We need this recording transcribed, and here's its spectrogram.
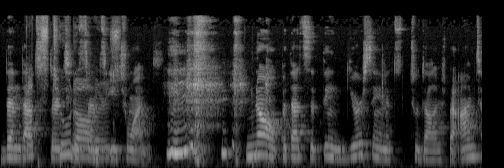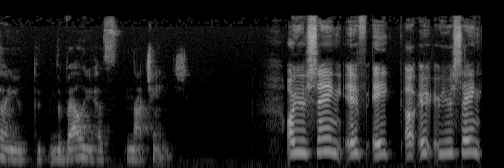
then that's, That's two 13 cents each one. No, but that's the thing. You're saying it's $2, but I'm telling you the, the value has not changed. Oh, you're saying if eight? Uh, uh, you're saying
